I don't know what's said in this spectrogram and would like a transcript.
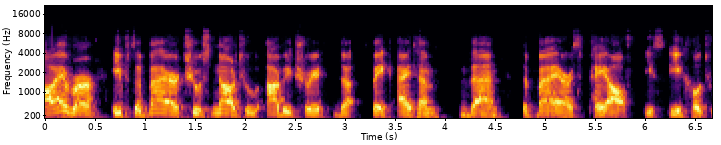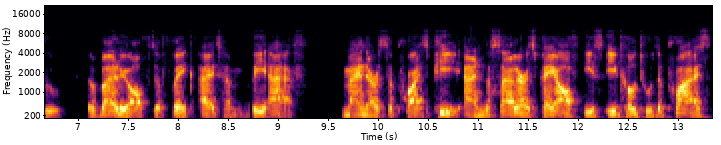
However, if the buyer chooses not to arbitrate the fake item, then the buyer's payoff is equal to the value of the fake item VF minus the price P, and the seller's payoff is equal to the price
